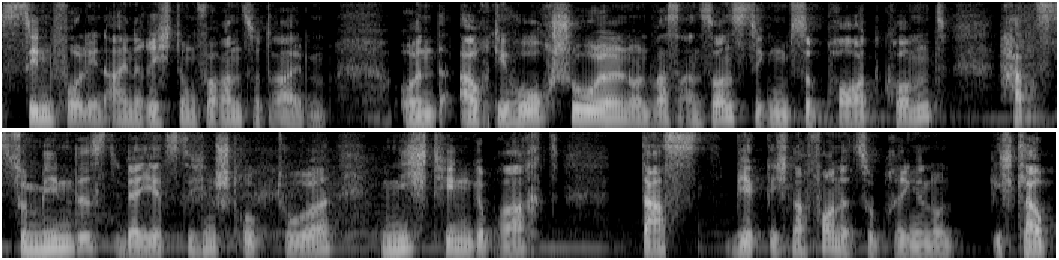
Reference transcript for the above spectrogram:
sinnvoll in eine Richtung voranzutreiben. Und auch die Hochschulen und was an sonstigem Support kommt, hat es zumindest in der jetzigen Struktur nicht hingebracht, das wirklich nach vorne zu bringen. Und ich glaube,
